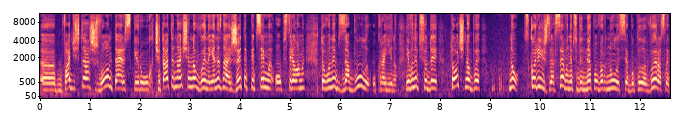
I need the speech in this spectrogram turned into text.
е, бачити наш волонтерський рух, читати наші новини, я не знаю, жити під цими обстрілами, то вони б забули Україну, і вони б сюди точно би, ну скоріш за все, вони б сюди не повернулися, бо коли виросли,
